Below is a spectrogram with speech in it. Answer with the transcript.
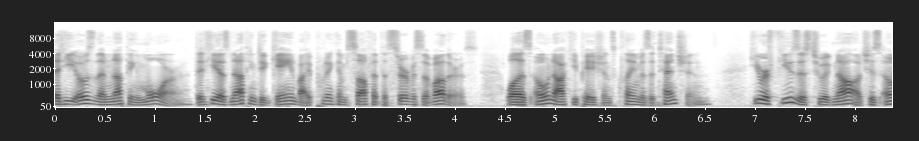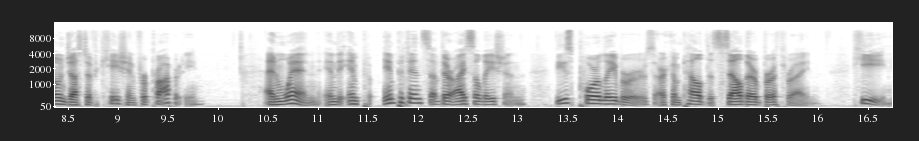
that he owes them nothing more, that he has nothing to gain by putting himself at the service of others, while his own occupations claim his attention, he refuses to acknowledge his own justification for property. And when, in the imp- impotence of their isolation, these poor laborers are compelled to sell their birthright, he,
